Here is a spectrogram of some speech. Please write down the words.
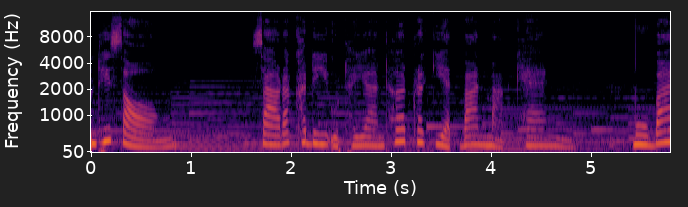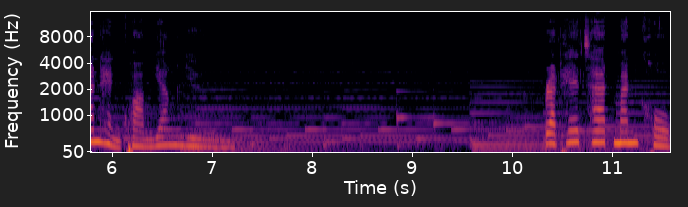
นที่สองสารคดีอุทยานเทิดพระเกียรติบ้านหมากแข้ง หมู่บ้านแห่งความยั่งยืน ประเทศชาติมั่นคง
